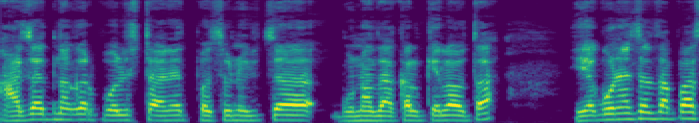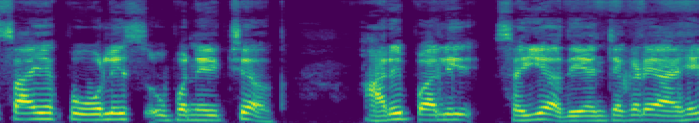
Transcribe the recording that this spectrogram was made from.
आझादनगर पोलीस ठाण्यात फसवणुकीचा गुन्हा दाखल केला होता. या गुन्ह्याचा तपास सहाय्यक पोलीस उपनिरीक्षक आरिफ अली सय्यद यांच्याकडे आहे.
